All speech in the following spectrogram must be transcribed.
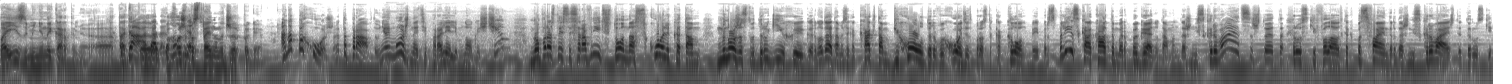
бои заменены картами. А так да, это да, да. похоже ну, построено на JRPG. Она похожа, это правда. У нее можно найти параллели много с чем, но просто если сравнить то, насколько там множество других игр, ну да, там, как, как там Beholder выходит просто как клон Papers, Please, как Atom RPG, ну там он даже не скрывается, что это русский Fallout, как Pathfinder даже не скрывает, что это русский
